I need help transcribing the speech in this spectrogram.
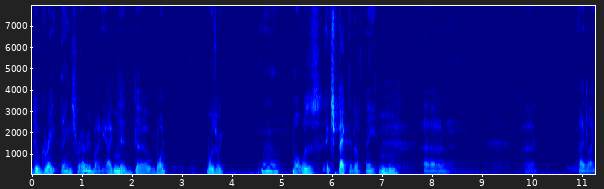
do great things for everybody. I did uh, what was re- well, what was expected of me. Mm-hmm. Uh, uh, I like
